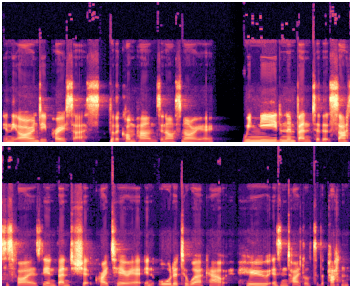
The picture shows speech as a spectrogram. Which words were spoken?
in the R&D process for the compounds in our scenario, we need an inventor that satisfies the inventorship criteria in order to work out who is entitled to the patent.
